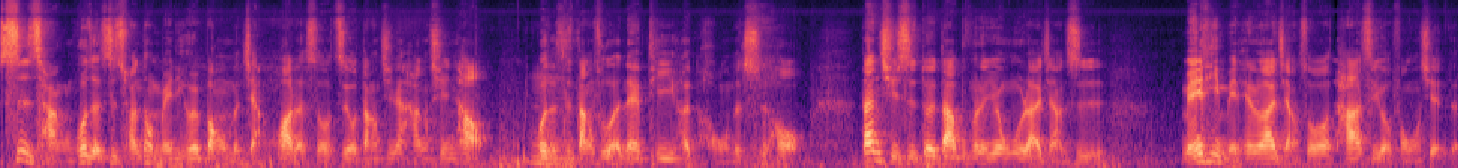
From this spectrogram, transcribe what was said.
市场或者是传统媒体会帮我们讲话的时候，只有当今天行情好，或者是当初 NFT 很红的时候。但其实对大部分的用户来讲，是媒体每天都在讲说它是有风险的，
